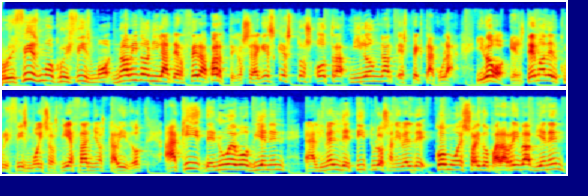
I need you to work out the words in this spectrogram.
Cruifismo, cruifismo, no ha habido ni la tercera parte, o sea que es que esto es otra milonga espectacular. Y luego, el tema del cruifismo y esos 10 años que ha habido, Aquí de nuevo vienen al nivel de títulos, a nivel de cómo eso ha ido para arriba, vienen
